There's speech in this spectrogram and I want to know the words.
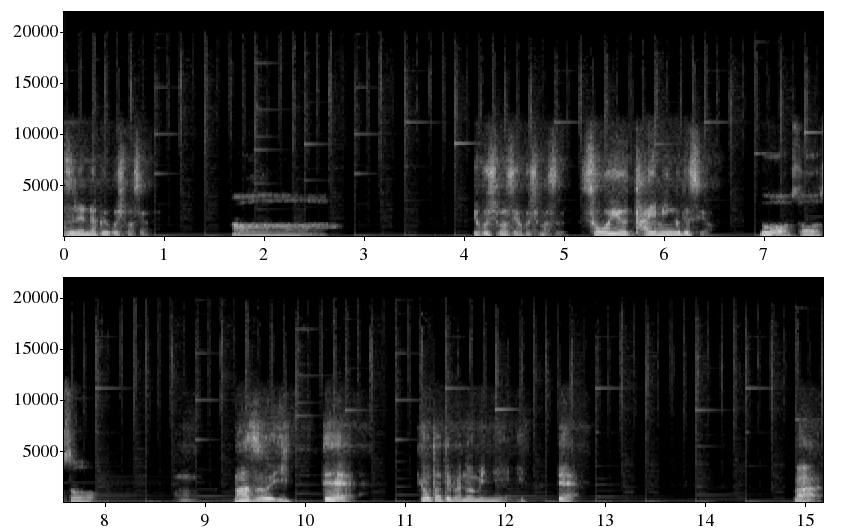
ず連絡よこしますよね。ああ、よこしますよこします。そういうタイミングですよ。そうそうそうん、まず行って、今日例えば飲みに行って、ま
